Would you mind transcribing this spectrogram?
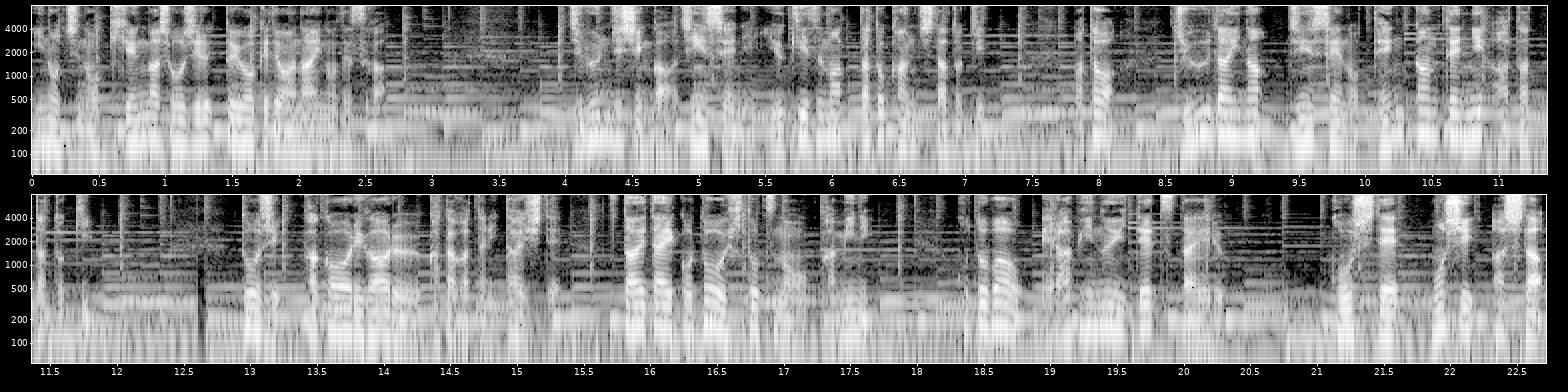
命の危険が生じるというわけではないのですが自分自身が人生に行き詰まったと感じた時または重大な人生の転換点に当たった時当時関わりがある方々に対して伝えたいことを一つの紙に言葉を選び抜いて伝える。こうしてもし明日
